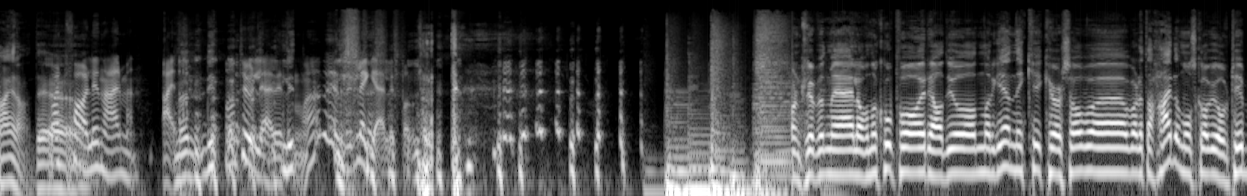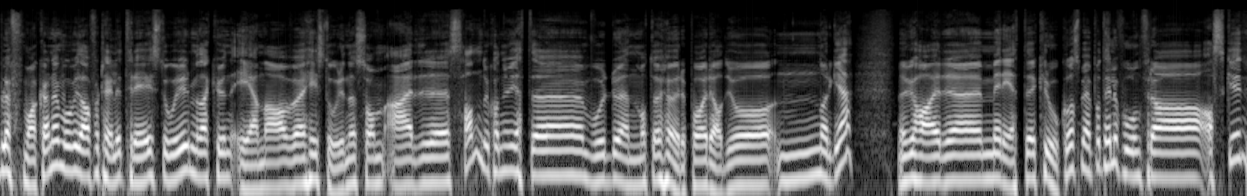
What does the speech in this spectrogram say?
Nei da. Det, Vært farlig nær, men nei da. Nå tuller jeg litt. Nå legger jeg litt på det. Morgenklubben med Loven og Co. på Radio Norge. Nick Kershaw eh, var dette her. Og nå skal vi over til Bløffmakerne, hvor vi da forteller tre historier. Men det er kun én av historiene som er eh, sann. Du kan jo gjette hvor du enn måtte høre på Radio Norge. Men vi har eh, Merete Krokås med på telefon fra Asker.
